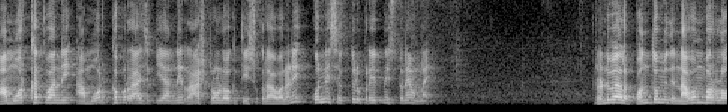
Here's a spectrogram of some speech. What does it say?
ఆ మూర్ఖత్వాన్ని ఆ మూర్ఖపు రాజకీయాన్ని రాష్ట్రంలోకి తీసుకురావాలని కొన్ని శక్తులు ప్రయత్నిస్తూనే ఉన్నాయి. రెండు వేల పంతొమ్మిది నవంబర్లో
